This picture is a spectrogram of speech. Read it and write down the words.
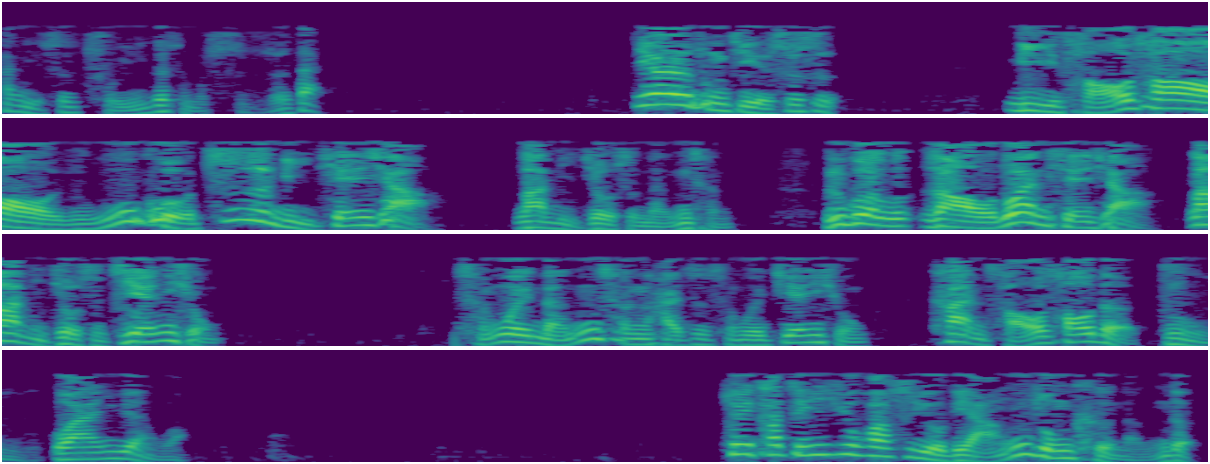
看你是处于一个什么时代。第二种解释是，你曹操如果治理天下，那你就是能臣。如果扰乱天下，那你就是奸雄。成为能臣还是成为奸雄，看曹操的主观愿望。所以他这一句话是有两种可能的，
